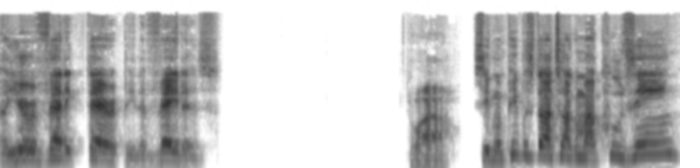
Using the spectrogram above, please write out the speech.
Ayurvedic therapy, the Vedas. Wow. See, when people start talking about cuisine,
